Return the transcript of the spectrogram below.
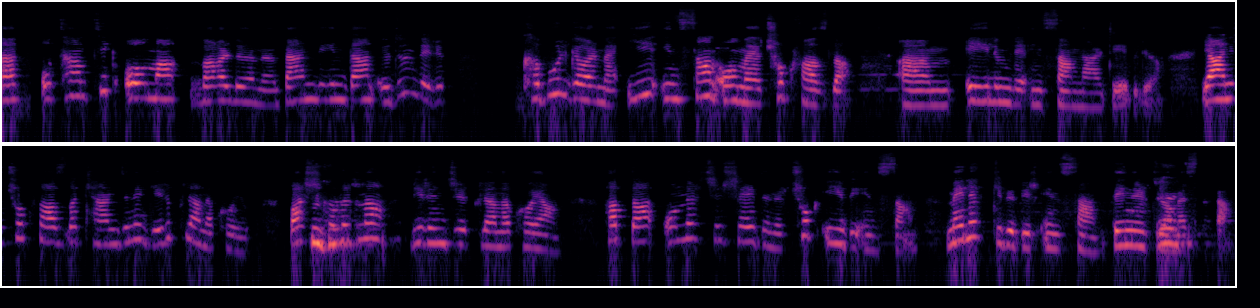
e, otantik olma varlığını, benliğinden ödün verip kabul görme, iyi insan olmaya çok fazla um, eğilimli insanlar diyebiliyor. Yani çok fazla kendini geri plana koyup başkalarına birinci plana koyan, hatta onlar için şey denir, çok iyi bir insan, melek gibi bir insan denir diyor Evet. mesela.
